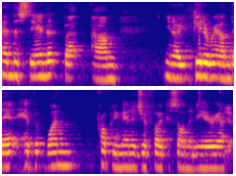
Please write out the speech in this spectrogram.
I understand it, but um, you know, get around that. Have one property manager focus on an area. Yeah.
